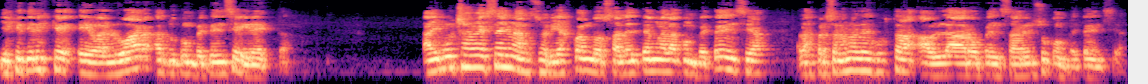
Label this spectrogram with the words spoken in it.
y es que tienes que evaluar a tu competencia directa. Hay muchas veces en las asesorías cuando sale el tema de la competencia, a las personas no les gusta hablar o pensar en su competencia.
